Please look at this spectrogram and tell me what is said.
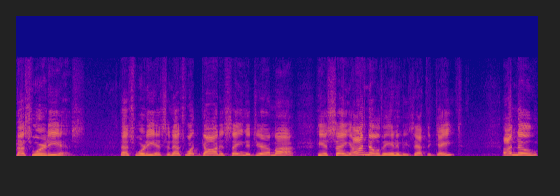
That's where it is. That's where it is. And that's what God is saying to Jeremiah. He is saying, I know the enemy's at the gate. I know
